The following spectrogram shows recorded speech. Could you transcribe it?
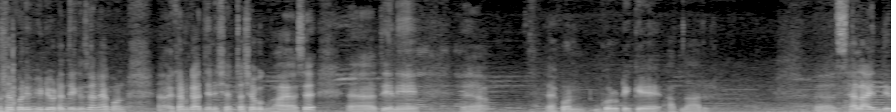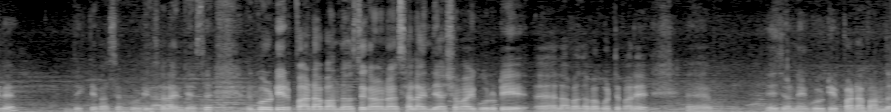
আশা করি ভিডিওটা দেখেছেন। এখন এখানকার যিনি স্বেচ্ছাসেবক ভাই আছে তিনি এখন গরুটিকে আপনার স্যালাইন দিবে। দেখতে পাচ্ছেন গরুটি স্যালাইন দিয়েছে। গরুটির পাটা বাঁধা হচ্ছে কারণ স্যালাইন দেওয়ার সময় গরুটি লাফাধাপা করতে পারে। এই জন্যে গরুটির পাটা বান্ধা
